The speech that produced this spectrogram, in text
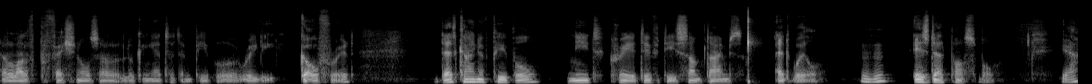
a lot of professionals are looking at it, and people who really go for it. That kind of people need creativity sometimes at will. Mm-hmm. Is that possible? Yeah.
